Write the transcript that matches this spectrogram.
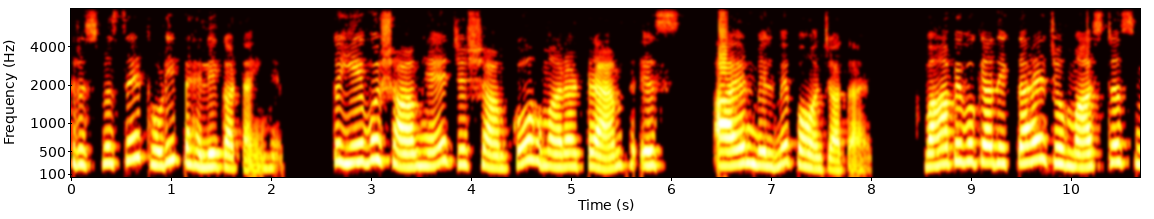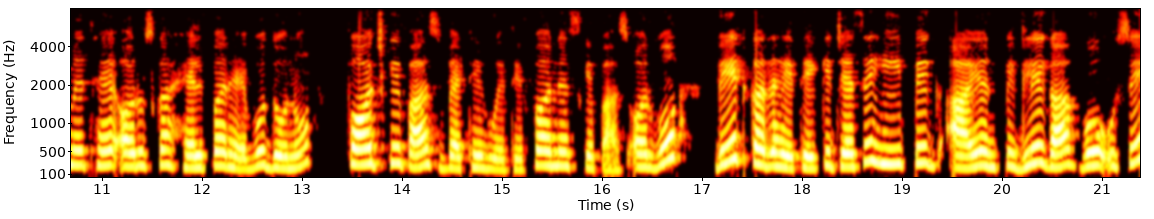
क्रिसमस से थोड़ी पहले का टाइम है। तो ये वो शाम है, जिस शाम को हमारा ट्रैम्प इस आयरन मिल में पहुँच जाता है। वहाँ पे वो क्या देखता है? जो मास्टर स्मिथ है और उसका हेल्पर है वो दोनों फौज के पास बैठे हुए थे फर्नेस के पास। और वो वेट कर रहे थे कि जैसे ही पिग आयन पिघलेगा वो उसे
